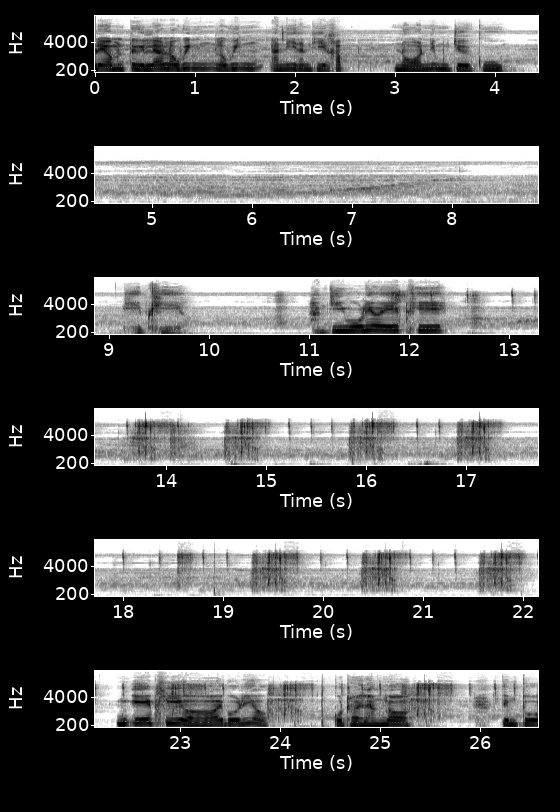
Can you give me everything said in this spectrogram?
เรียวมันตื่นแล้วเราวิ่งเราวิ่งอันนี้ทันทีครับ นอนนี่มึงเจอกูเอฟเคถามจริงโบเรียวเอฟเค มึงเอฟเคเหรอไอโบเรียว กดถอยหลังรอ เต็มตัว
